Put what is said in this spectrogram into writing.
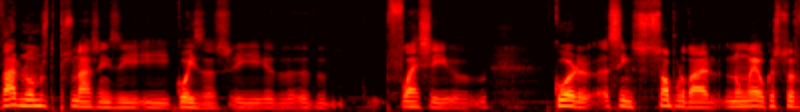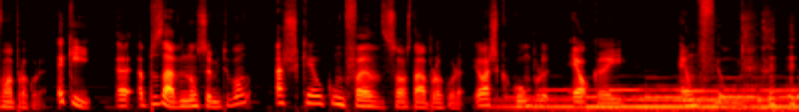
dar nomes de personagens e, e coisas e de, de flashy cor, assim, só por dar, não é o que as pessoas vão à procura. Aqui, uh, apesar de não ser muito bom, acho que é o que um fã só está à procura. Eu acho que cumpre, é ok, é um filme.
